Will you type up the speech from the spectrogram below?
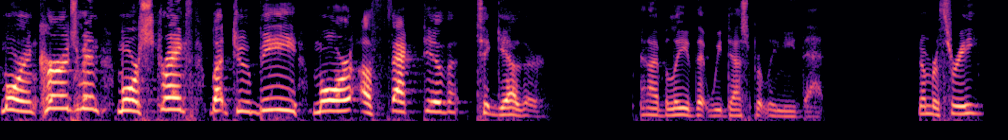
more encouragement, more strength, but to be more effective together. And I believe that we desperately need that. Number three,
